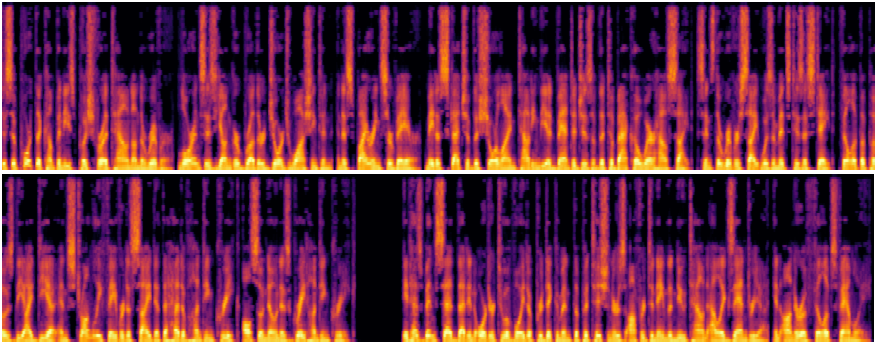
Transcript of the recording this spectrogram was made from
To support the company's push for a town on the river, Lawrence's younger brother George Washington, an aspiring surveyor, made a sketch of the shoreline touting the advantages of the tobacco warehouse site. Since the river site was amidst his estate, Philip opposed the idea and strongly favored a site at the head of Hunting Creek, also known as Great Hunting Creek. It has been said that in order to avoid a predicament the petitioners offered to name the new town Alexandria, in honor of Philip's family.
